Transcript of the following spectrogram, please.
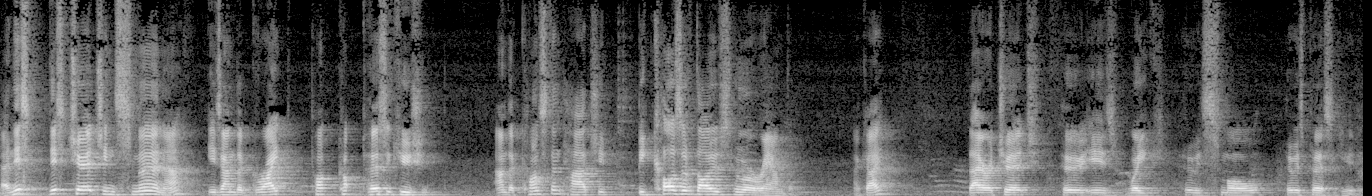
And this, this church in Smyrna is under great persecution, under constant hardship because of those who are around them. Okay? They are a church who is weak, who is small, who is persecuted.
